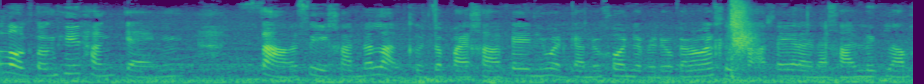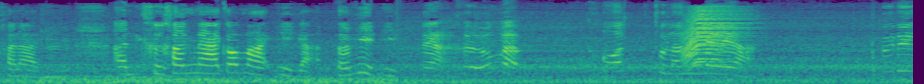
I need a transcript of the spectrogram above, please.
ตลกตรงที่ทั้งแก๊งสามสี่คันด้านหลังคือจะไปคาเฟ่นี้เหมือนกันทุกคน เดี๋ยวไปดูกันว่ามันคือคาเฟ่อะไรนะคะ ลึกล้ำขนาดนี้ อันคือข้างหน้าก็มาอีกอะแล้วผิดอีกเนี่ยคือแบบโคตรทุลักทุเลอะดูดิ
